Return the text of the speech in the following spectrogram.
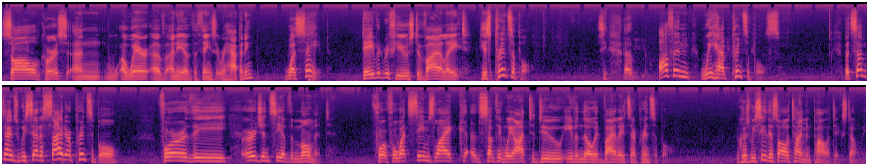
Saul, of course, unaware of any of the things that were happening, was saved. David refused to violate his principle. See, uh, often we have principles, but sometimes we set aside our principle for the urgency of the moment, for, for what seems like uh, something we ought to do even though it violates our principle. Because we see this all the time in politics, don't we?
